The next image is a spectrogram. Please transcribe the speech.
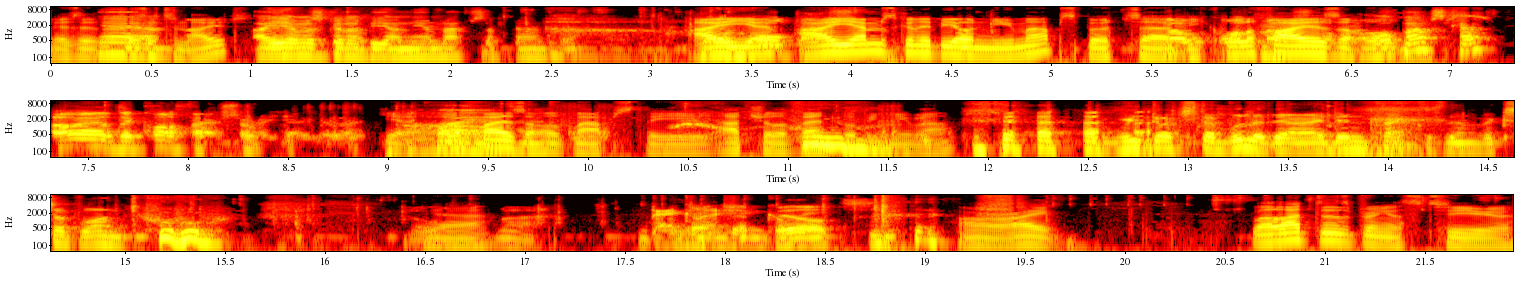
Is it? Is Yeah. it tonight? I am is gonna be on new maps apparently. I Oh, am old maps. IEM's going to be on new maps, but uh, No, the old maps, qualifiers old are maps. old Old maps, Oh, yeah, the qualifier, sorry, yeah, you're right. Yeah, the Oh, yeah, qualifiers yeah. are old maps. The actual event will be new maps. we dodged a bullet there. I didn't practice them except one. Whew. Oh, Yeah. ah. Learn Backlash builds. All right. Well, that does bring us to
